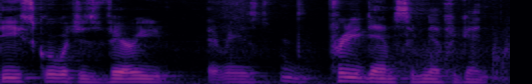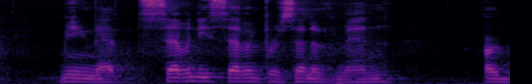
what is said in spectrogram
D score, which is very, I mean, it's pretty damn significant, meaning that 77% of men are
